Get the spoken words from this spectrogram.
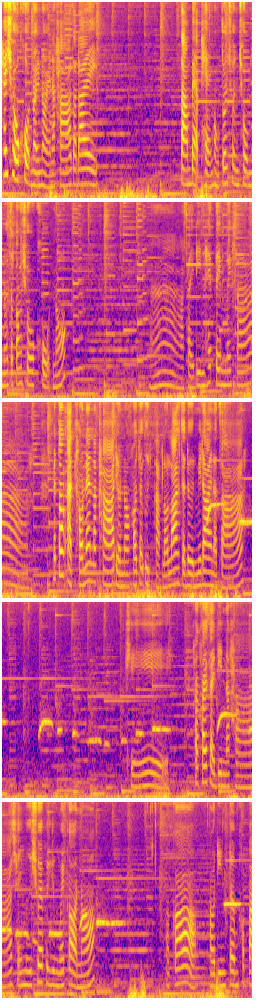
ให้โชว์โขดหน่อยๆนะคะ จะได้ตามแบบแผนของต้นชวนชมเนอะจะต้องโชว์โขดเนาะ ใส่ดินให้เต็มเลยค่ะ ไม่ต้องอัดเขาแน่นนะคะ เดี๋ยวน้องเขาจะอึดอัดแล้วล่างจะเดินไม่ได้นะจ๊ะโอเค ค่อยๆใส่ดินนะคะ ใช้มือช่วยพยุงไว้ก่อนเนาะแล้วก็เอาดินเติมเข้าไป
